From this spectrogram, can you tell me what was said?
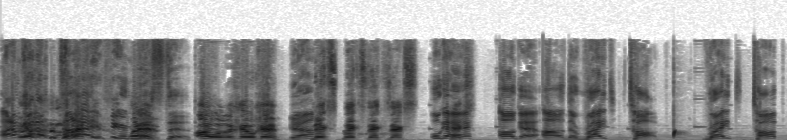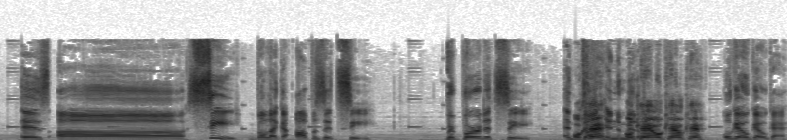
I'm gonna die if you missed it! Oh, okay, okay. Yeah? Next, next, next, next. Okay, next. okay. Uh, the right top. Right top is uh C, but like an opposite C. Reverted C. And okay, in the middle. Okay, okay, okay. Okay, okay, okay.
